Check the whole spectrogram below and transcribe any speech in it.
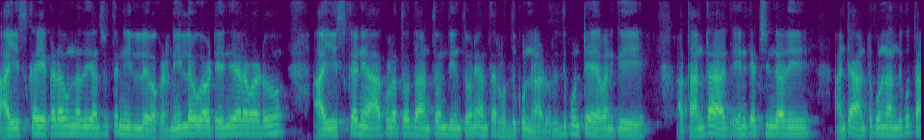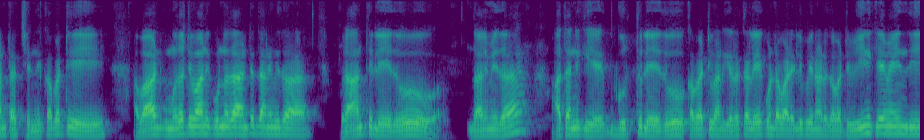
ఆ ఇసుక ఎక్కడ ఉన్నది అని చూస్తే నీళ్ళు లేవు. అక్కడ నీళ్ళు లేవు కాబట్టి ఏం చేయాలి వాడు? ఆ ఇసుకని ఆకులతో దాంతో దీంతో అంతా రుద్దుకున్నాడు. రుద్దుకుంటే వానికి ఆ తంట దేనికి వచ్చింది అది? అంటే అంటుకున్నందుకు తంట వచ్చింది. కాబట్టి వానికి మొదటి వానికి ఉన్నదా అంటే దాని మీద భ్రాంతి లేదు. దాని మీద అతనికి గుర్తు లేదు. కాబట్టి వానికి ఎరక లేకుండా వాడు వెళ్ళిపోయినాడు. కాబట్టి వీనికి ఏమైంది?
